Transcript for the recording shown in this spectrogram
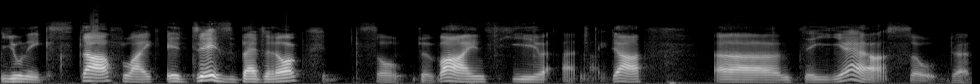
unique stuff like it is bedrock so the vines here and like that and yeah so then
